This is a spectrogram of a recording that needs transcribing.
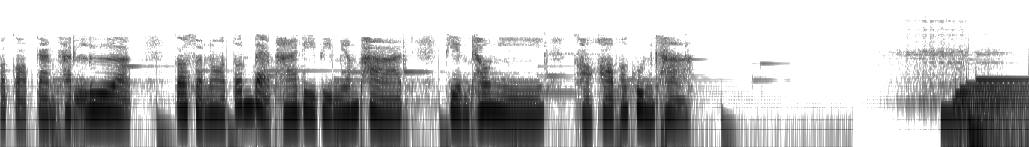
ประกอบการคัดเลือกกศนต้นแบบ 5D Premium Part เพียงเท่านี้ ขอขอบพระคุณค่ะ you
